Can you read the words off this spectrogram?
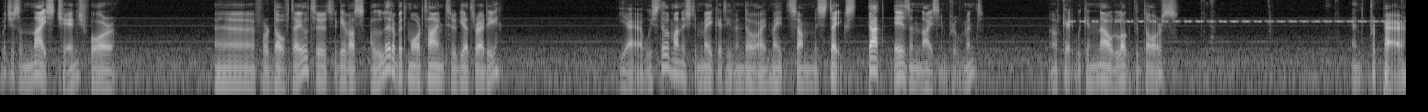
Which is a nice change for uh, for Dovetail to, to give us a little bit more time to get ready. Yeah, we still managed to make it even though I made some mistakes. That is a nice improvement. Okay, we can now lock the doors. And prepare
